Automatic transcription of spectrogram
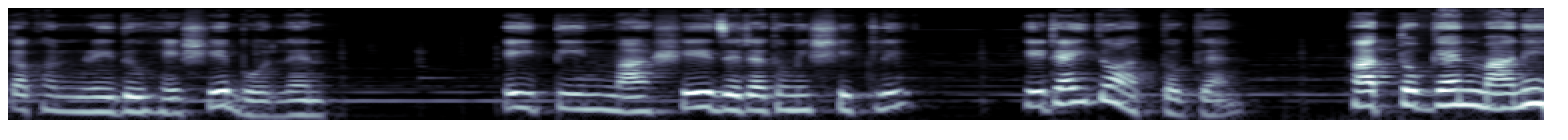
তখন মৃদু হেসে বললেন, এই তিন মাসে যেটা তুমি শিখলে, এটাই তো আত্মজ্ঞান। আত্মজ্ঞান মানে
